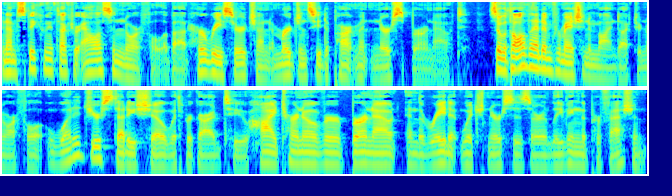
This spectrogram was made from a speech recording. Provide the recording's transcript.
and I'm speaking with Dr. Allison Norful about her research on emergency department nurse burnout. So, with all that information in mind, Dr. Norful, what did your study show with regard to high turnover, burnout, and the rate at which nurses are leaving the profession?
